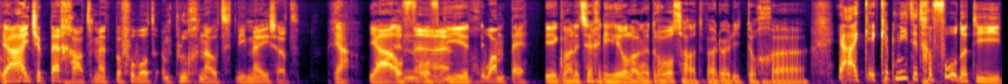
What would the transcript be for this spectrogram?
ja, een beetje pech gehad met bijvoorbeeld een ploeggenoot die mee zat. Ja. ja of, En, of eh, die, Juan Pe. ik wou net zeggen, die heel lang het roze had, waardoor hij toch... eh, ja, ik, ik heb niet het gevoel dat hij...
